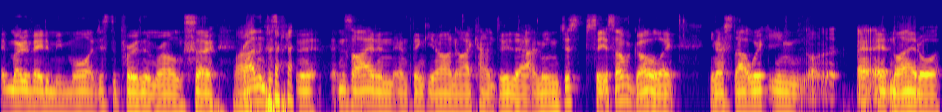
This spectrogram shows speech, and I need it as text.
it motivated me more just to prove them wrong so Wow. rather than just keeping it inside and, and thinking oh no i can't do that i mean just set yourself a goal like you know, start working uh, at night or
